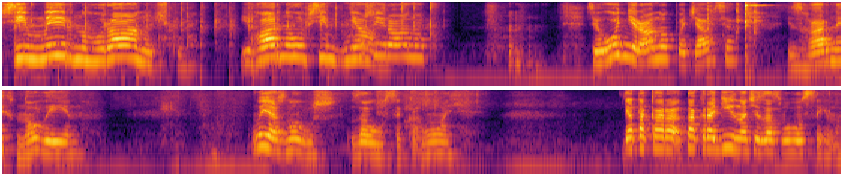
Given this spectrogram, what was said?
Всім мирного раночку і гарного всім дня. Хороший ранок. Сьогодні ранок почався із гарних новин. Ну, я знову ж за усика. Ой. Я така, ра- так радію, наче за свого сина.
